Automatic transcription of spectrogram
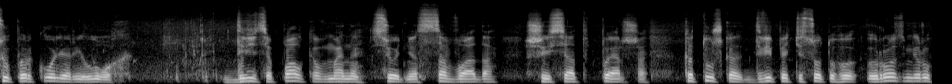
В суперкольорі лох. Дивіться, палка в мене сьогодні Савада 61. Катушка 2500 розміру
